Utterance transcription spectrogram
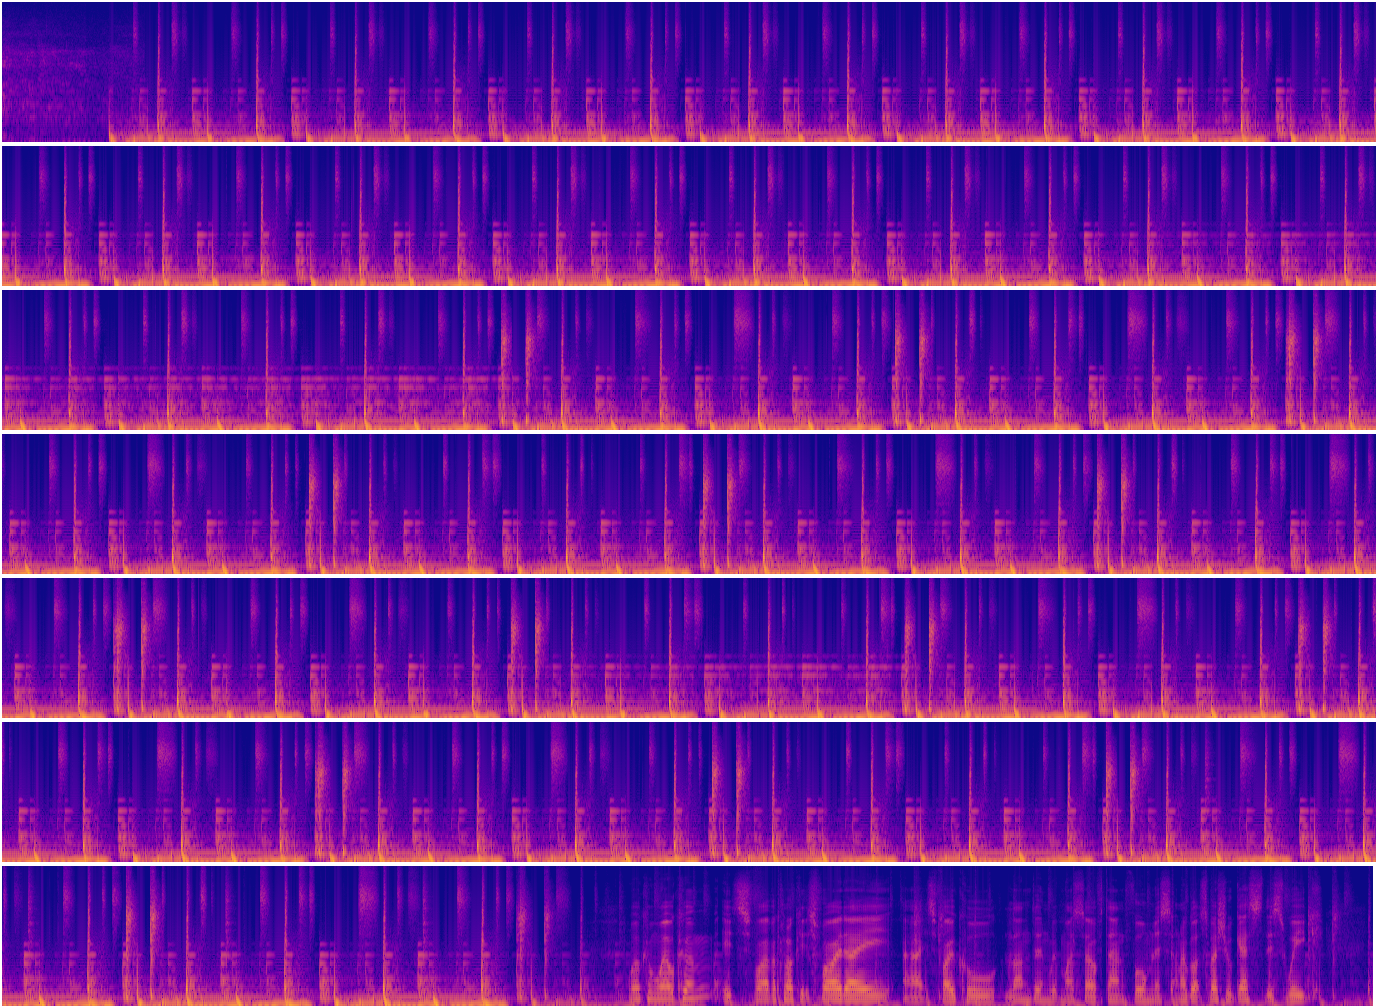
Welcome. It's five o'clock. It's Friday. Uh, it's Focal London with myself, Dan Formless, and I've got special guests this week,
